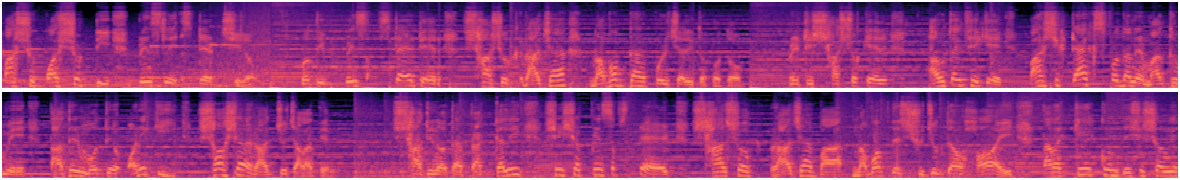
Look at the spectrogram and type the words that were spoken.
পাঁচশো পঁয়ষট্টি প্রিন্সলি স্টেট ছিল। প্রতি প্রিন্স স্টেটের শাসক রাজা নবাব দ্বারা পরিচালিত হতো। ব্রিটিশ শাসকের আওতায় থেকে বার্ষিক ট্যাক্স প্রদানের মাধ্যমে তাদের মধ্যে অনেকেই স্ব রাজ্য চালাতেন। স্বাধীনতার প্রাককালে সেই সব প্রিন্স অফ স্টেট শাসক, রাজা বা নবাবদের সুযোগ দেওয়া হয়, তারা কে কোন দেশের সঙ্গে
